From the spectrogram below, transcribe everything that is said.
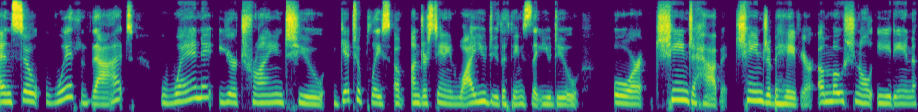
And so with that, when you're trying to get to a place of understanding why you do the things that you do or change a habit, change a behavior, emotional eating,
